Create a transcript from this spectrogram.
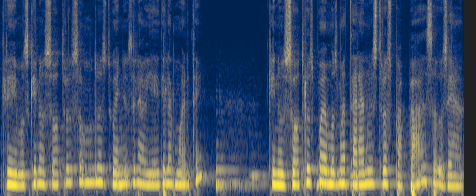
¿creemos que nosotros somos los dueños de la vida y de la muerte? ¿Que nosotros podemos matar a nuestros papás? O sea,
